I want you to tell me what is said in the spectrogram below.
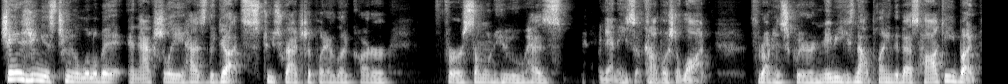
changing his tune a little bit and actually has the guts to scratch a player like Carter for someone who has, again, he's accomplished a lot throughout his career. And maybe he's not playing the best hockey, but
